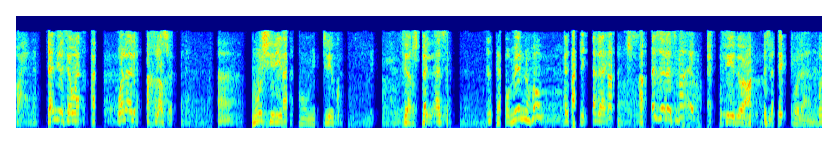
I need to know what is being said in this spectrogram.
وحده. لم يتوقع ولا أخلص مشركهم يشركون في الأسد. ومنهم لهذا نزلت ما في دعاء فلان.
